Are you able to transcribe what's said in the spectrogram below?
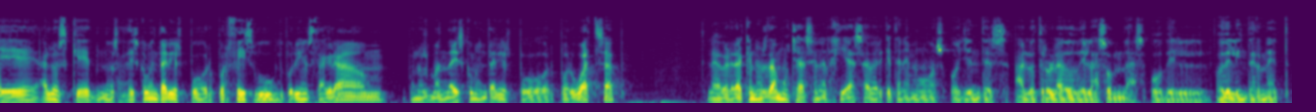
eh, a los que nos hacéis comentarios por, por Facebook, por Instagram, o nos mandáis comentarios por, por WhatsApp. La verdad que nos da muchas energías saber que tenemos oyentes al otro lado de las ondas o del, o del Internet.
